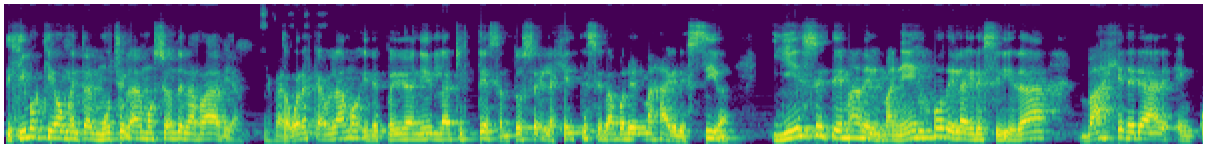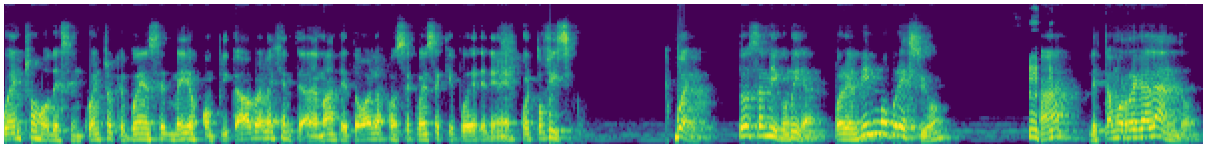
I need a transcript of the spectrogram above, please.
Dijimos que iba a aumentar mucho la emoción de la rabia. ¿Te acuerdas que hablamos? Y después iba a venir la tristeza. Entonces la gente se va a poner más agresiva. Y ese tema del manejo de la agresividad va a generar encuentros o desencuentros que pueden ser medios complicados para la gente, además de todas las consecuencias que puede tener en el cuerpo físico. Bueno, entonces amigos, mira, por el mismo precio, ¿ah? le estamos regalando,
